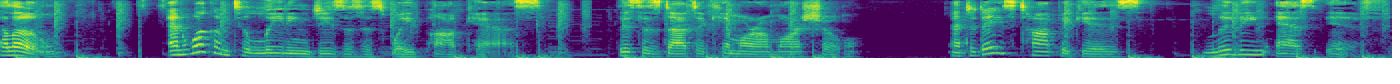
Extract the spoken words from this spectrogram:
Hello, and welcome to Leading Jesus' Way podcast. This is Dr. Kimora Marshall, and today's topic is living as if.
